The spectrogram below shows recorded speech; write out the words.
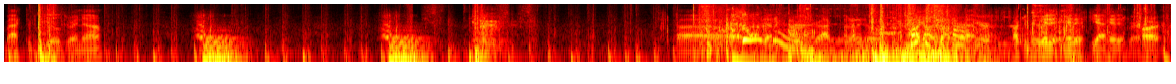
Back to fields right now. Uh, got a contract. I'm gonna go. I got it. I got it here. I can hit Hit it. it, hit it. Yeah, hit it, bro. All right.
